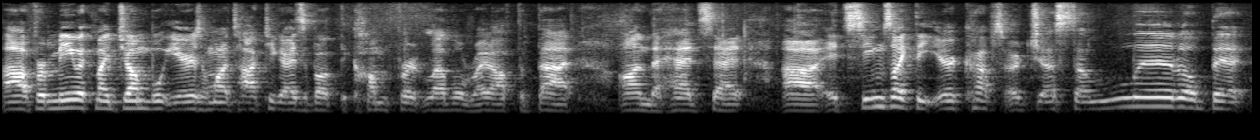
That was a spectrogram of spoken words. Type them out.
Uh, for me, with my jumbo ears, I want to talk to you guys about the comfort level right off the bat on the headset. Uh, it seems like the ear cups are just a little bit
